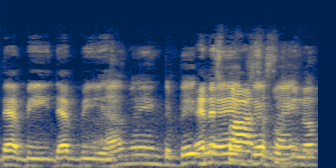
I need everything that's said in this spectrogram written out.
that be that'd be. I mean, the big and it's possible, you know,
